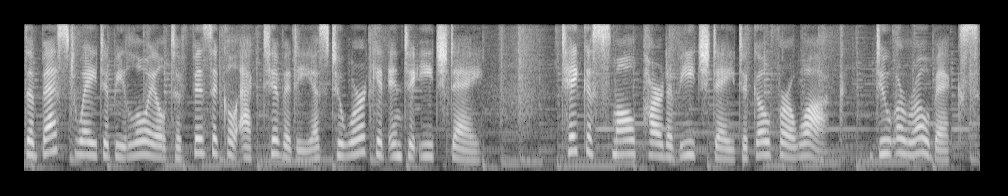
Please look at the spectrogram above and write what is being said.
The best way to be loyal to physical activity is to work it into each day. Take a small part of each day to go for a walk, do aerobics,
